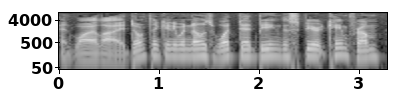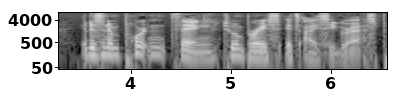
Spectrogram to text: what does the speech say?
And while I don't think anyone knows what dead being this spirit came from, it is an important thing to embrace its icy grasp.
